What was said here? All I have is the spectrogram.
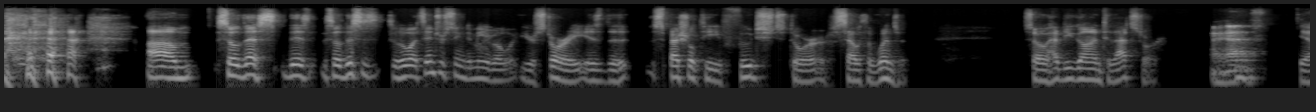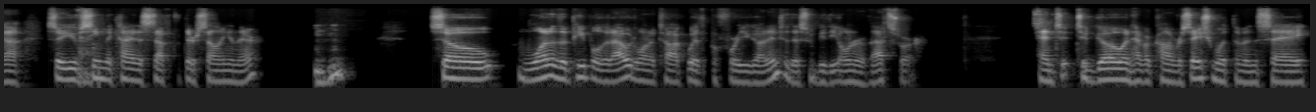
um, so this this so this is so what's interesting to me about what your story is the specialty food store south of Windsor. So have you gone to that store? I have. Yeah. So you've seen the kind of stuff that they're selling in there. Mm-hmm. So one of the people that I would want to talk with before you got into this would be the owner of that store and to, to go and have a conversation with them and say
